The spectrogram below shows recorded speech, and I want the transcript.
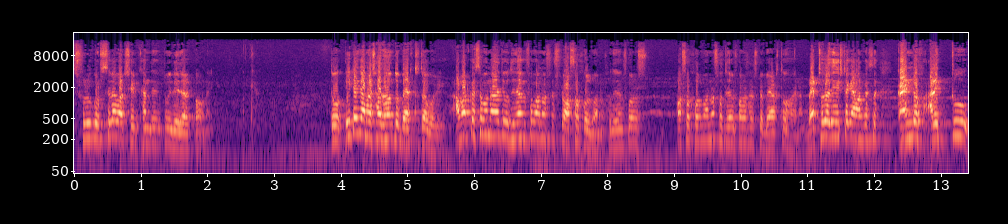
শুরু করছিলে বাট সেখান থেকে তুমি রেজাল্ট পাও নাই। তো এটাকে আমরা সাধারণত ব্যর্থতা বলি। আমার কাছে মনে হয় যে অধিকাংশ মানুষ আসলে অসফল মানুষ। অধিকাংশ মানুষ অসফল মানুষ অধিকাংশ মানুষ আসলে ব্যর্থ হয় না। ব্যর্থতা জিনিসটাকে আমার কাছে কাইন্ড অফ আরেকটু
